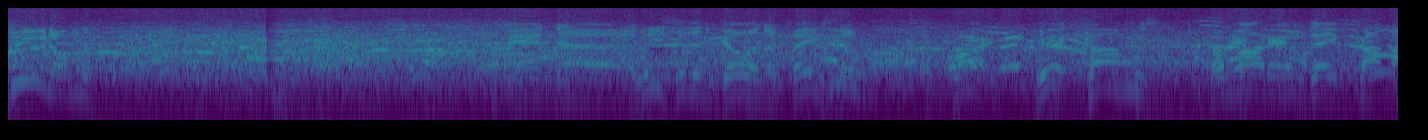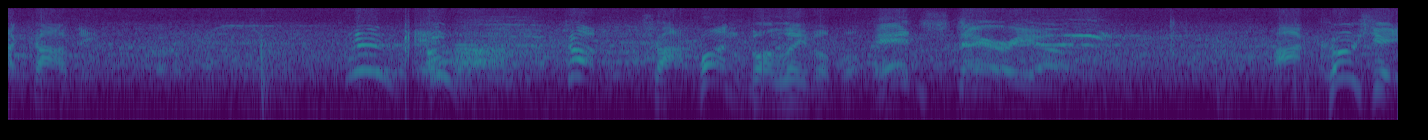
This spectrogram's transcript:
sputum. And uh, at least it didn't go in the face of Bart. Here comes the modern day kamikaze. Drop shot. Unbelievable. In stereo. Hakushi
